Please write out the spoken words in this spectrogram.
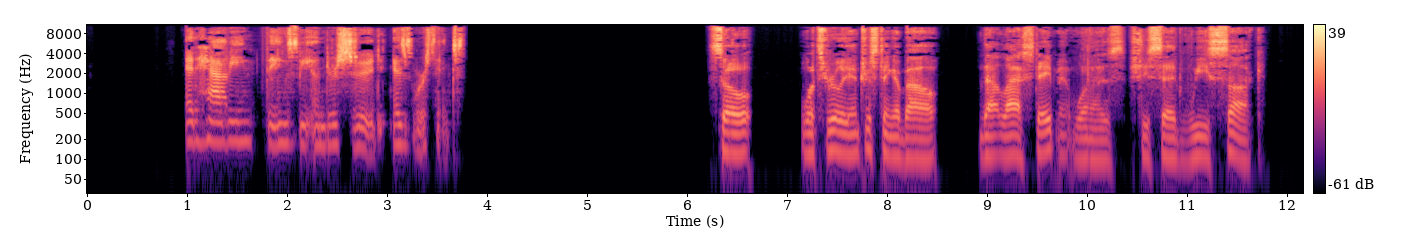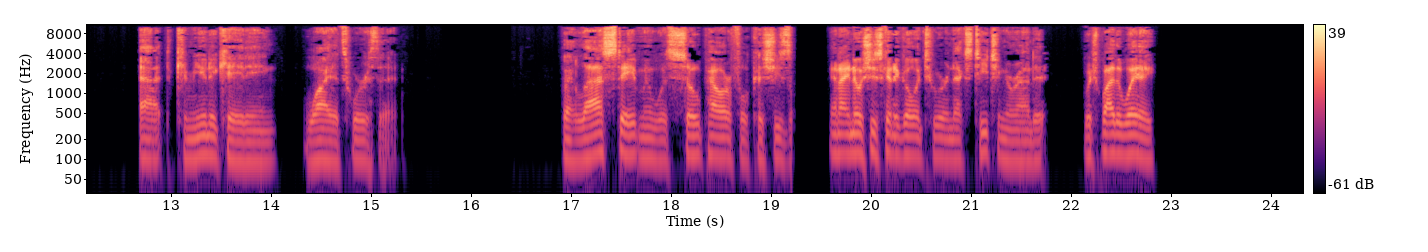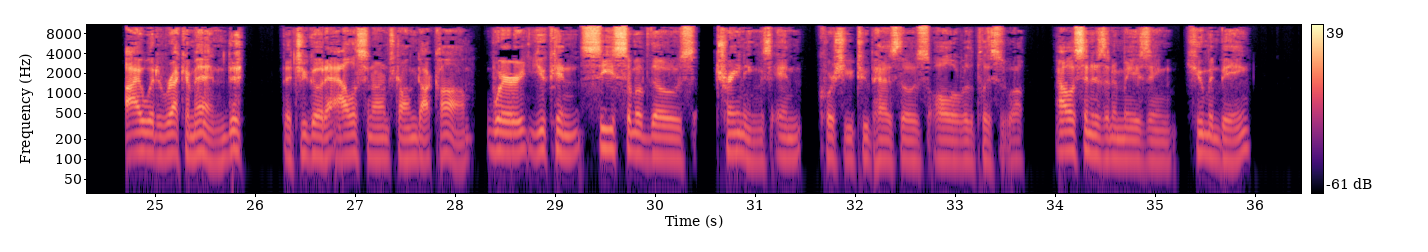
at having things be understood as worth it. So what's really interesting about that last statement was she said, we suck at communicating why it's worth it. That last statement was so powerful because she's, and I know she's going to go into her next teaching around it, which by the way, I would recommend that you go to AlisonArmstrong.com where you can see some of those trainings. And of course, YouTube has those all over the place as well. Alison is an amazing human being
